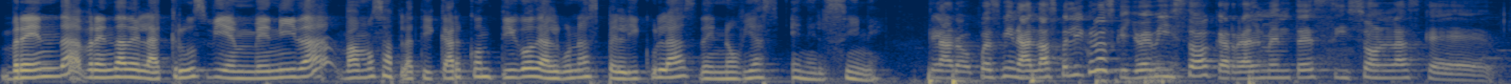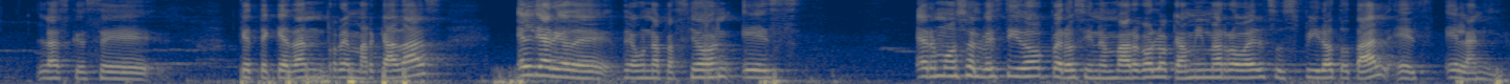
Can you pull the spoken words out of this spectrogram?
Brenda, Brenda de la Cruz, bienvenida. Vamos a platicar contigo de algunas películas de novias en el cine. Claro, pues mira, las películas que yo he visto que realmente sí son las que las que se que te quedan remarcadas. El diario de, una pasión es hermoso el vestido, pero sin embargo lo que a mí me roba el suspiro total es el anillo.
